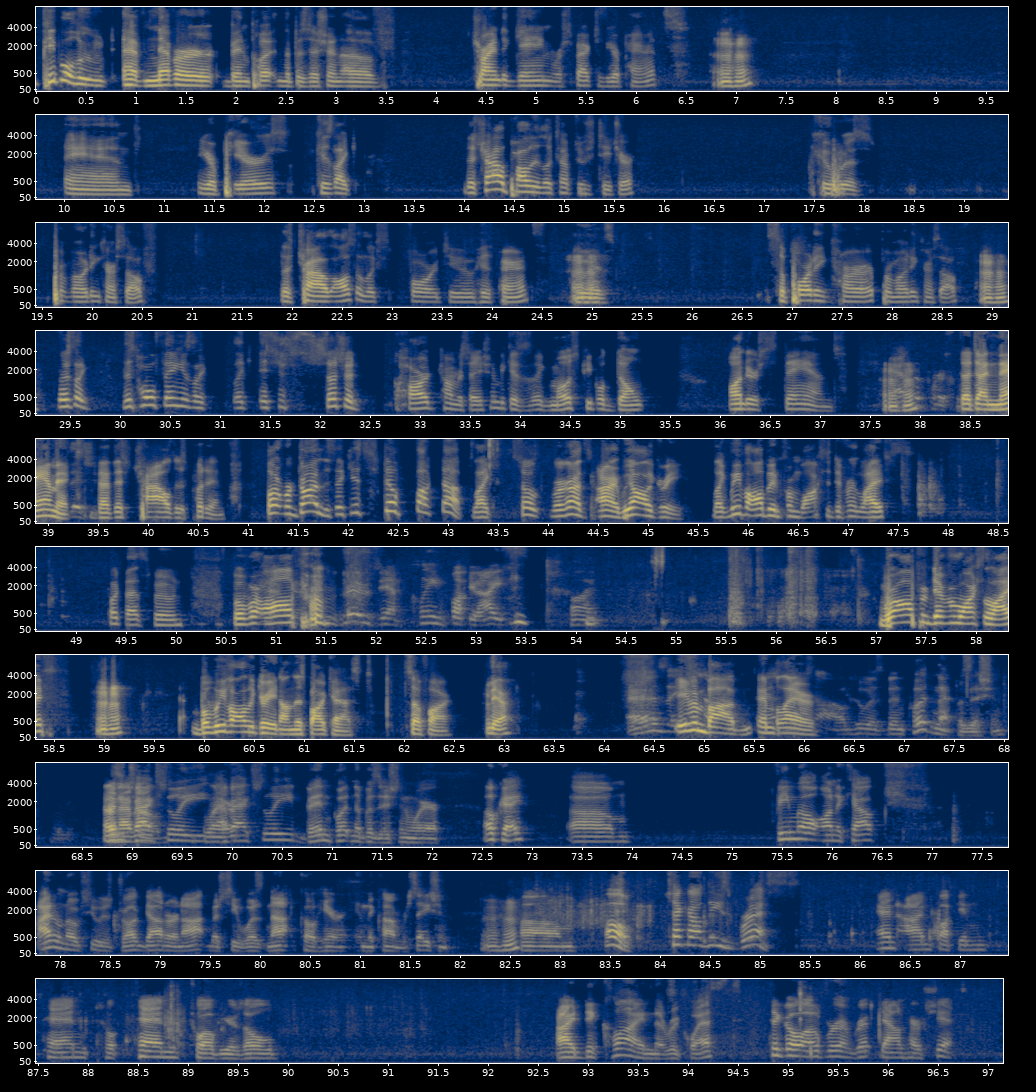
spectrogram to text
people who have never been put in the position of trying to gain respect of your parents Mm-hmm. and your peers because like the child probably looked up to his teacher who was promoting herself the child also looks forward to his parents who is Mhm. supporting her promoting herself Mm-hmm. there's like this whole thing is like like it's just such a hard conversation because like most people don't understand Mm-hmm. As a person, the dynamic position. that this child is put in. But regardless, like it's still fucked up. Like so, regardless, all right, we all agree. Like we've all been from walks of different lives. Fuck that spoon. But we're all from you have clean fucking ice. Fine. we're all from different walks of life. Mhm. But we've all agreed on this podcast so far. Yeah. As a Even child- Bob and as a Blair. child who has been put in that position, As and a I've child. actually, Blair. I've actually been put in a position where, okay, um, female on the couch. I don't know if she was drugged out or not, but she was not coherent in the conversation. Mm-hmm. Um, oh, check out these breasts. And I'm fucking 10, tw- 10, 12 years old. I declined the request to go over and rip down her shit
